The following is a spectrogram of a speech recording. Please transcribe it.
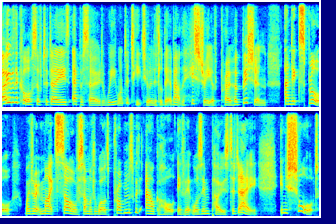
Over the course of today's episode, we want to teach you a little bit about the history of prohibition and explore whether it might solve some of the world's problems with alcohol if it was imposed today. In short,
